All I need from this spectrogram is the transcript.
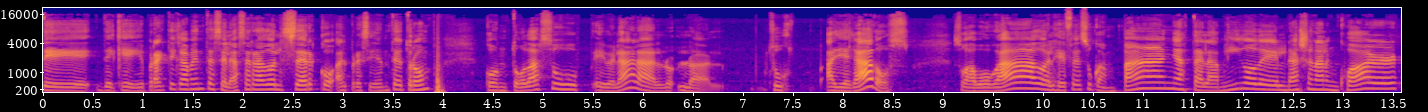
de, que prácticamente se le ha cerrado el cerco al presidente Trump con todas sus, eh, sus allegados, su abogado, el jefe de su campaña, hasta el amigo del National Enquirer,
